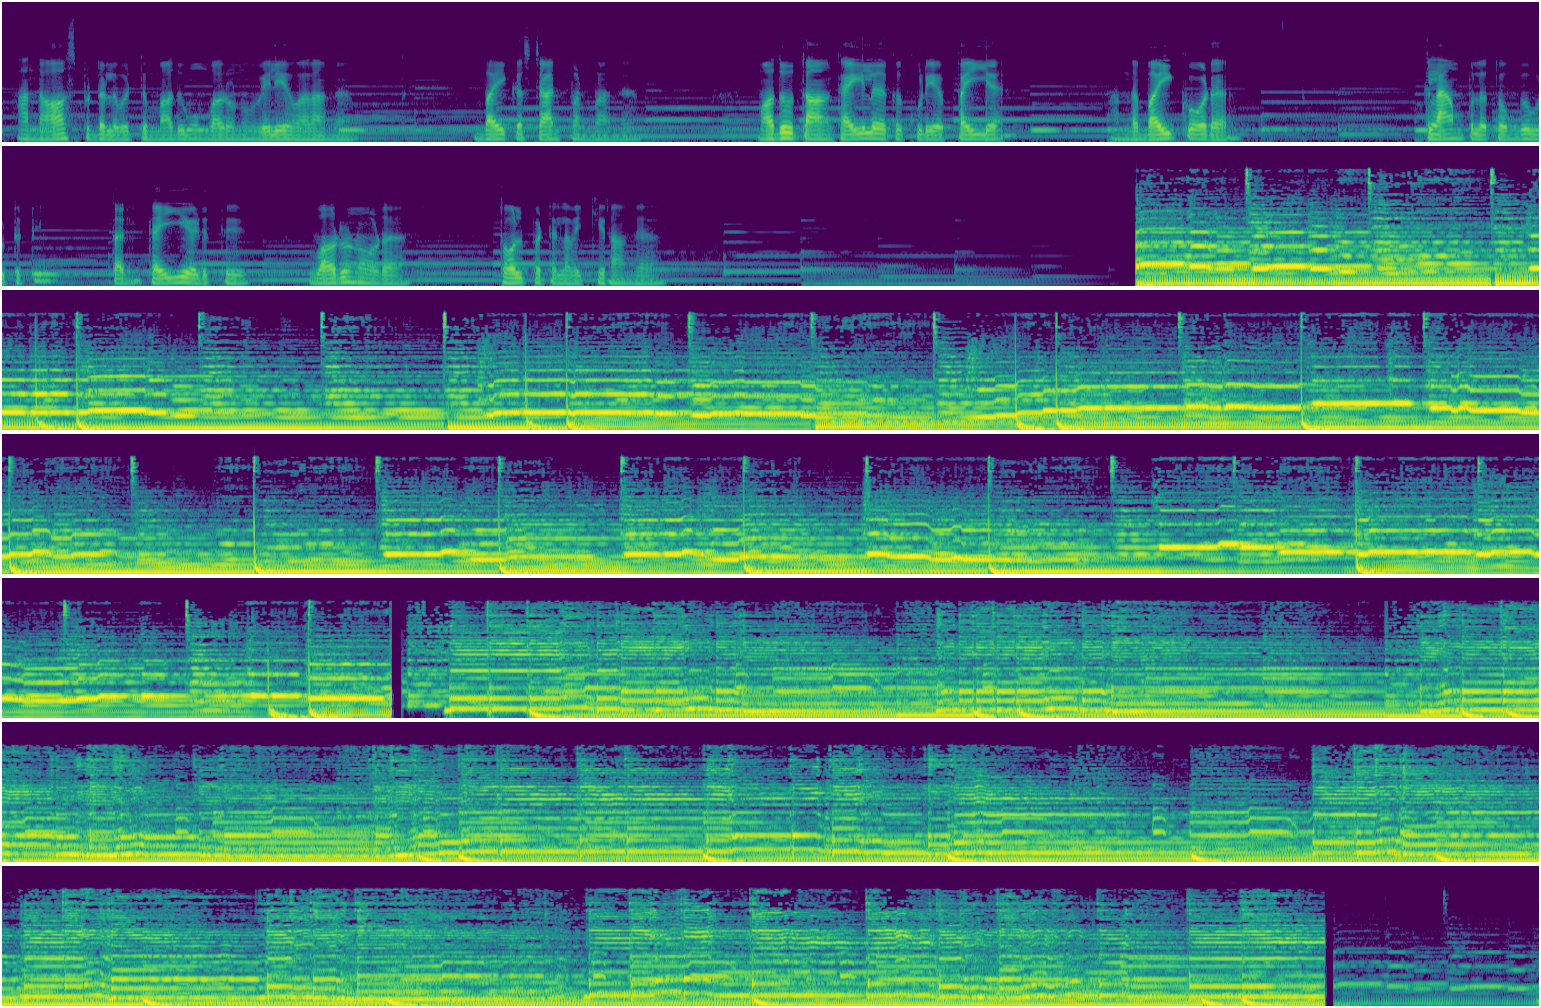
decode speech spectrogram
அந்த ஹாஸ்பிட்டலை விட்டு மதுவும் வருணும் வெளியே வராங்க. பைக்கை ஸ்டார்ட் பண்ணுறாங்க மது தான் கையில் இருக்கக்கூடிய பையை அந்த பைக்கோட கிளாம்பில் தொங்க விட்டுட்டு தன் கையை எடுத்து வருணோட தோள்பட்டையில் வைக்கிறாங்க.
